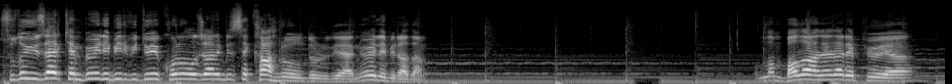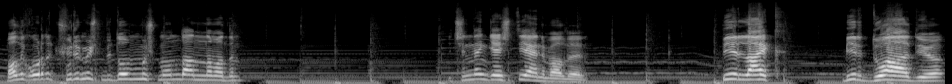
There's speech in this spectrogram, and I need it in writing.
suda yüzerken böyle bir videoya konu olacağını bilse kahrolurdu yani öyle bir adam. Ulan balığa neler yapıyor ya? Balık orada çürümüş mü donmuş mu onu da anlamadım. İçinden geçti yani balığın. Bir like, bir dua diyor.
